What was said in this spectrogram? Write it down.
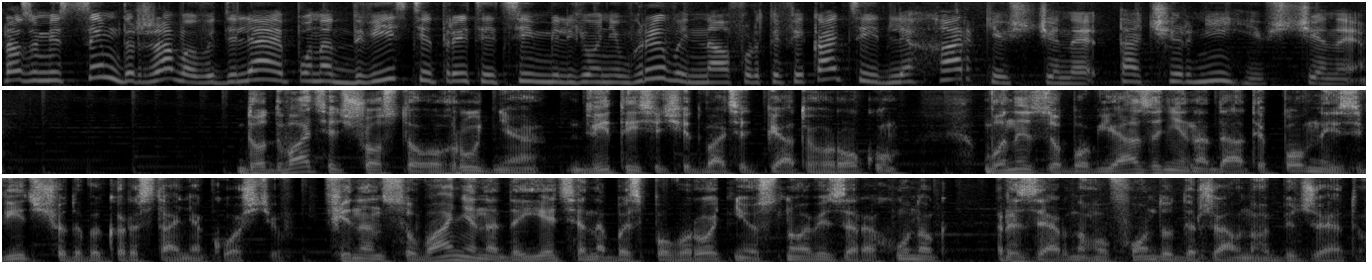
Разом із цим держава виділяє понад 237 мільйонів гривень на фортифікації для Харківщини та Чернігівщини. До 26 грудня 2025 року вони зобов'язані надати повний звіт щодо використання коштів. Фінансування надається на безповоротній основі за рахунок резервного фонду державного бюджету.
